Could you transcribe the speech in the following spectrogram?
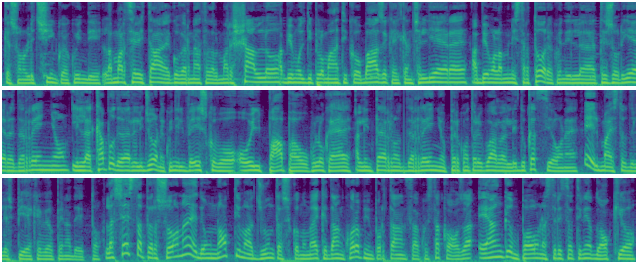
che sono le 5 quindi la marzialità è governata dal maresciallo abbiamo il diplomatico base che è il cancelliere abbiamo l'amministratore quindi il tesoriere del regno il capo della religione quindi il vescovo o il papa o quello che è all'interno del regno per quanto riguarda l'educazione e il maestro delle spie che vi ho appena detto. La sesta persona ed è un'ottima aggiunta secondo me che dà ancora più importanza a questa cosa è anche un po' una strizzatina d'occhio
